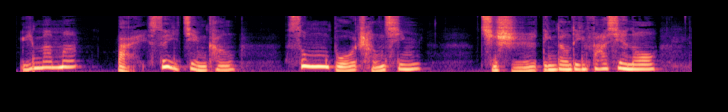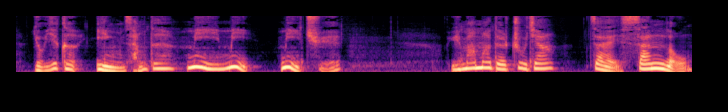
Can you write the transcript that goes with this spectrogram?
于妈妈百岁健康，松柏长青。其实叮当丁发现哦，有一个隐藏的秘密秘诀。于妈妈的住家在三楼，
